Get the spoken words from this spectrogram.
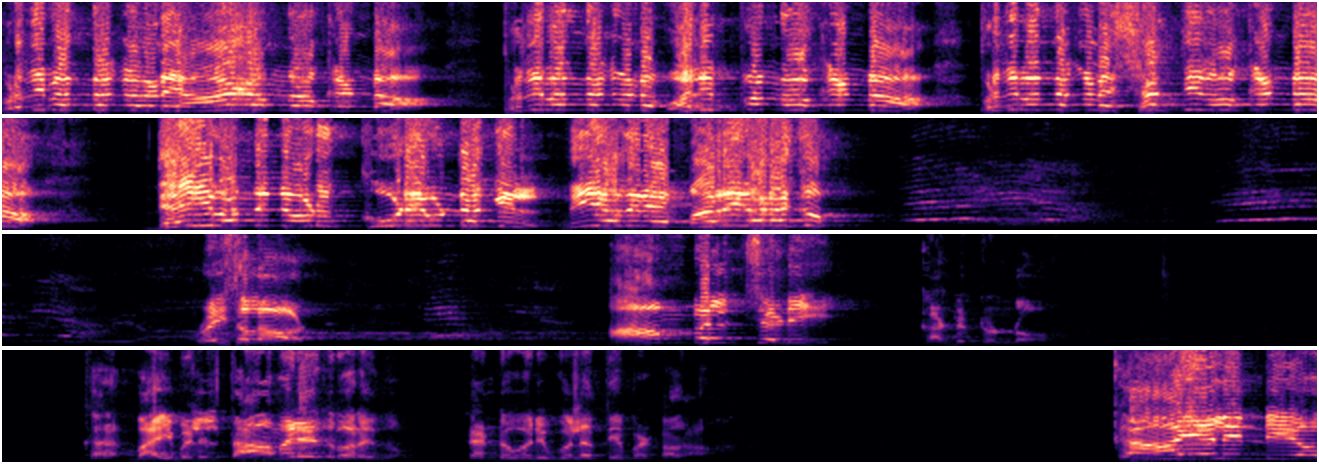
പ്രതിബന്ധങ്ങളുടെ ആഴം നോക്കണ്ട. പ്രതിബന്ധങ്ങളുടെ വലിപ്പം നോക്കണ്ട. പ്രതിബന്ധങ്ങളുടെ ശക്തി നോക്കണ്ട. ദൈവം നിന്നോട് കൂടെ ഉണ്ടെങ്കിൽ നീ അതിനെ മറികടക്കും. ആമ്പൽ ചെടി കണ്ടിട്ടുണ്ടോ? ബൈബിളിൽ താമര എന്ന് പറയുന്നു. രണ്ട് ഒരു കുലത്തിൽ കുലത്തിൽപ്പെട്ടതാണ് കായലിന്റെയോ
